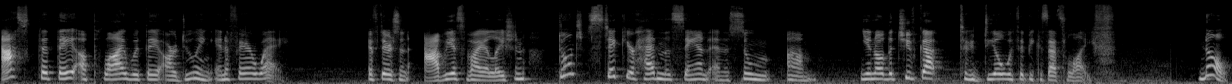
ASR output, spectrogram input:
Ask that they apply what they are doing in a fair way. If there's an obvious violation, don't just stick your head in the sand and assume, um, you know, that you've got to deal with it because that's life. No,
